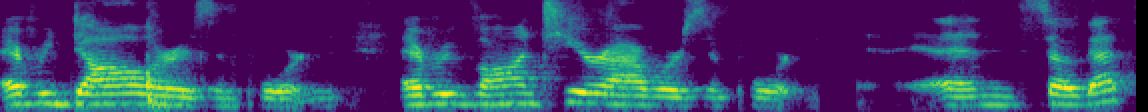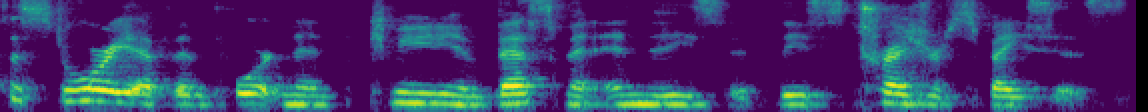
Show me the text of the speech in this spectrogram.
Every dollar is important. Every volunteer hour is important. And so that's a story of important community investment in these these treasured spaces.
